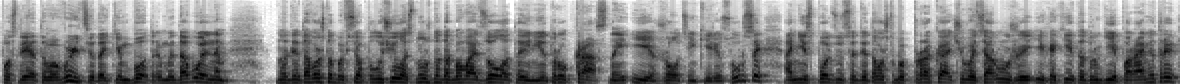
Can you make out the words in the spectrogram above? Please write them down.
после этого выйти таким бодрым и довольным. Но для того, чтобы все получилось, нужно добывать золото и нитру, красные и желтенькие ресурсы. Они используются для того, чтобы прокачивать оружие и какие-то другие параметры.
